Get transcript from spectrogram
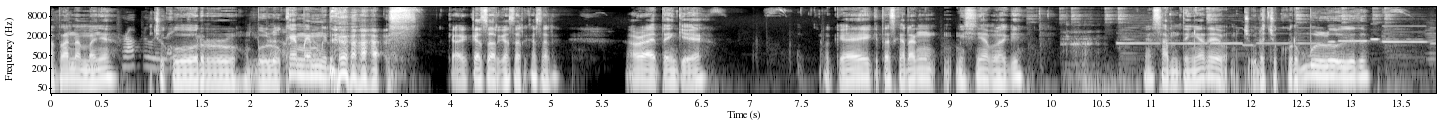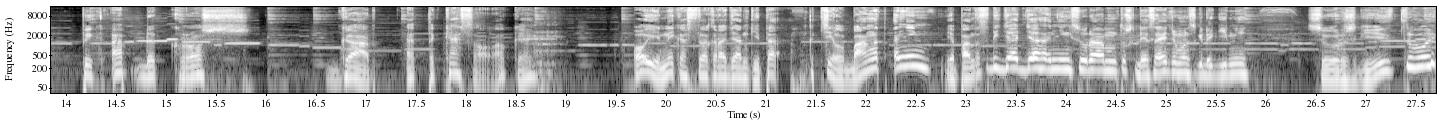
Apa namanya? Cukur bulu kemem gitu. Kasar kasar kasar. Alright thank you ya. Oke kita sekarang misinya apa lagi? Ya somethingnya tuh udah cukur bulu gitu. Pick up the cross guard at the castle Oke Oh ini kastil kerajaan kita Kecil banget anjing. Ya pantas dijajah anjing suram. Terus desanya cuma segede gini. Sur segitu boy.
